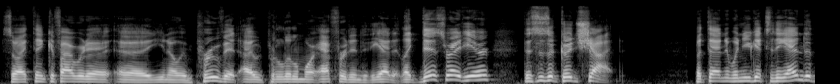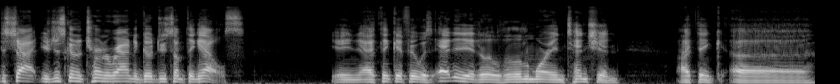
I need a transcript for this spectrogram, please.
So I think if I were to, uh, you know, improve it, I would put a little more effort into the edit. Like this right here, this is a good shot. But then when you get to the end of the shot, you're just going to turn around and go do something else. And I think if it was edited with a little more intention, I think uh,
